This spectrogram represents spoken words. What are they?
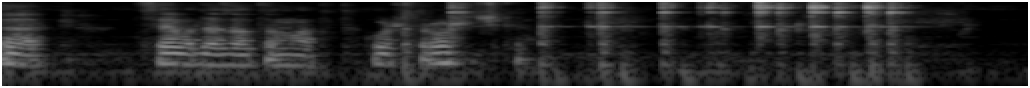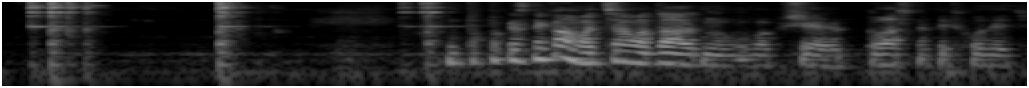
Так, це вода з автомату. Також трошечки. Ну, По показникам оця вода ну, вообще класно підходить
